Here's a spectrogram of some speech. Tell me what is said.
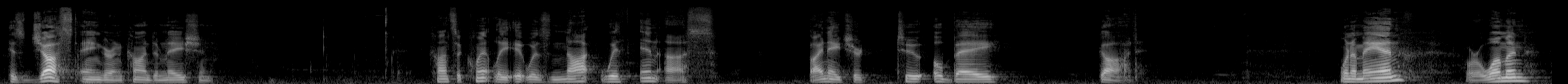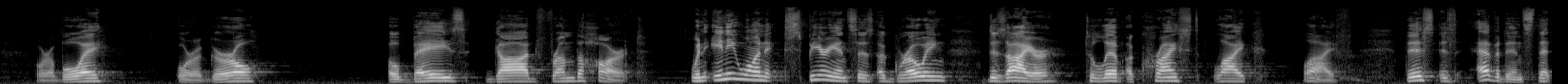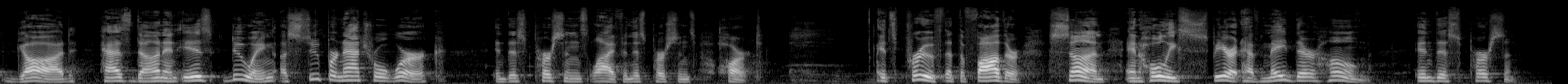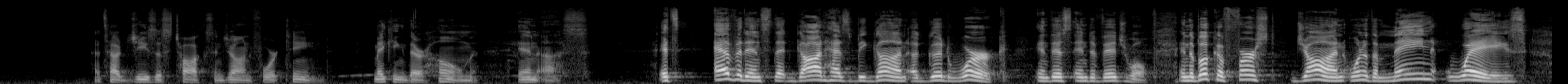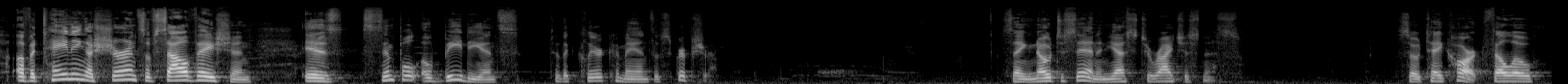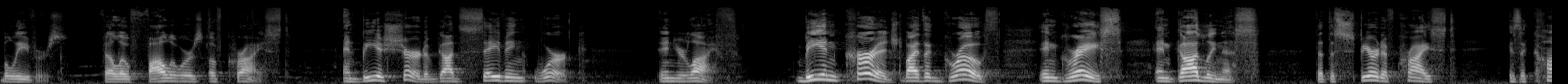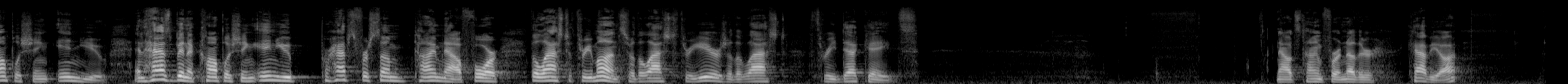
his just anger and condemnation. Consequently, it was not within us by nature to obey God. When a man or a woman or a boy or a girl obeys God from the heart, when anyone experiences a growing desire to live a Christ like life, this is evidence that God has done and is doing a supernatural work in this person's life, in this person's heart. It's proof that the Father, Son, and Holy Spirit have made their home in this person. That's how Jesus talks in John 14, making their home in us. It's evidence that God has begun a good work in this individual. In the book of First John, one of the main ways of attaining assurance of salvation is simple obedience to the clear commands of Scripture. Saying no to sin and yes to righteousness. So take heart, fellow believers, fellow followers of Christ, and be assured of God's saving work in your life. Be encouraged by the growth in grace and godliness that the Spirit of Christ is accomplishing in you and has been accomplishing in you perhaps for some time now, for the last three months or the last three years or the last three decades. Now it's time for another caveat.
